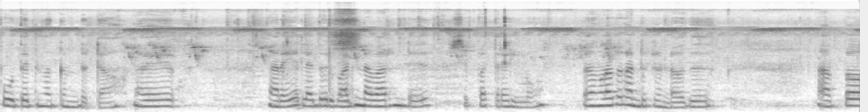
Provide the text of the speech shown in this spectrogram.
പൂത്തിട്ട് നിൽക്കുന്നുണ്ട് കേട്ടോ നിറയെ നിറയെ അല്ല ഇത് ഒരുപാട് ഉണ്ടാവാറുണ്ട് പക്ഷെ ഇപ്പം അത്രയേ ഉള്ളൂ. അപ്പോൾ നിങ്ങളൊക്കെ കണ്ടിട്ടുണ്ടോ അത് അപ്പോൾ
